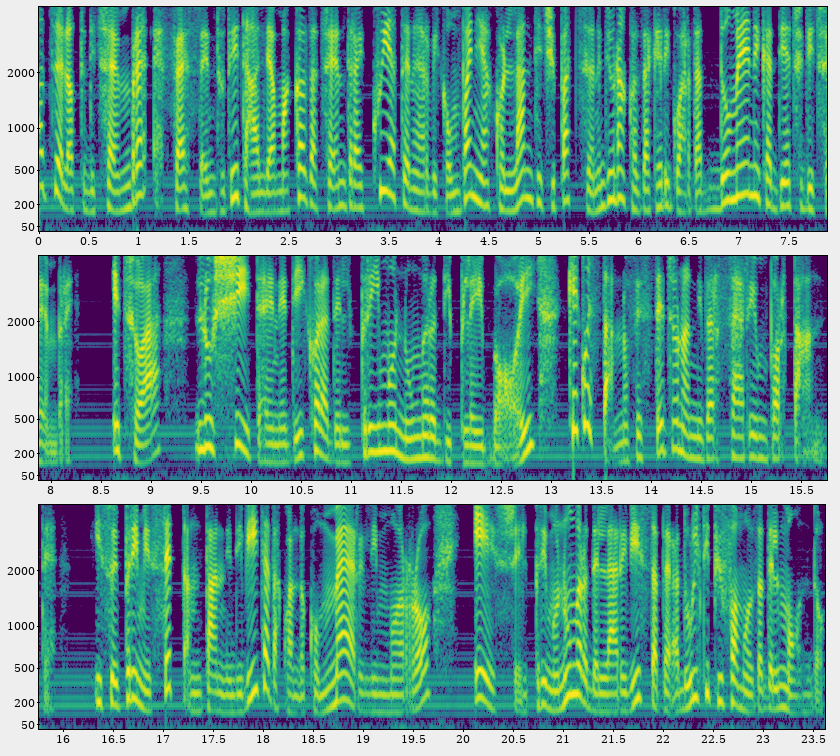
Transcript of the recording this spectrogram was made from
Oggi è l'8 dicembre, è festa in tutta Italia, ma cosa c'entra? È qui a tenervi compagnia con l'anticipazione di una cosa che riguarda domenica 10 dicembre, e cioè l'uscita in edicola del primo numero di Playboy, che quest'anno festeggia un anniversario importante. I suoi primi 70 anni di vita da quando con Marilyn Monroe esce il primo numero della rivista per adulti più famosa del mondo,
